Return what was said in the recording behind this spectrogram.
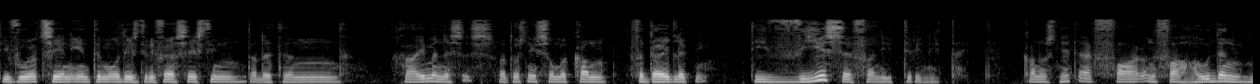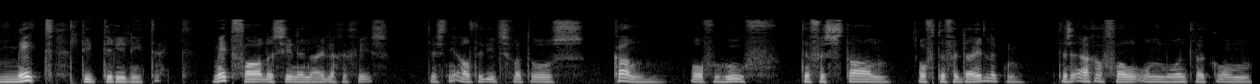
die woord sê in 1 Timoteus 3:16 dat dit 'n geheimenis is wat ons nie sommer kan verduidelik nie. Die wese van die Triniteit kan ons net ervaar in verhouding met die Triniteit, met Vader, Seun en Heilige Gees. Dis nie altyd iets wat ons kan of hoef te verstaan of te verduidelik nie. Dit is in elk geval onmoontlik om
